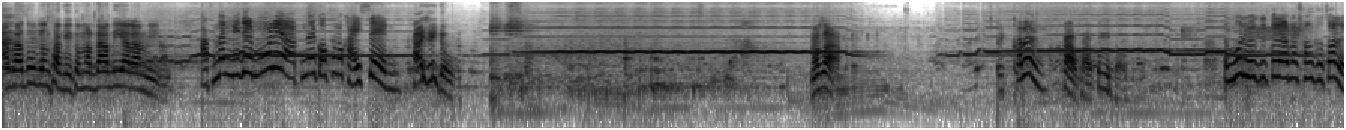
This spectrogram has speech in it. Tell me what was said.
আমরা দুজন থাকি তোমার দাদি আর আমি। আপনার নিজের আপনি কখনো খাইছেন? খাইছি তো। মজা? খাবেন? খাও খাও তুমি খাও। মুড়ি বিক্রি করে আমার সংসার চলে?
